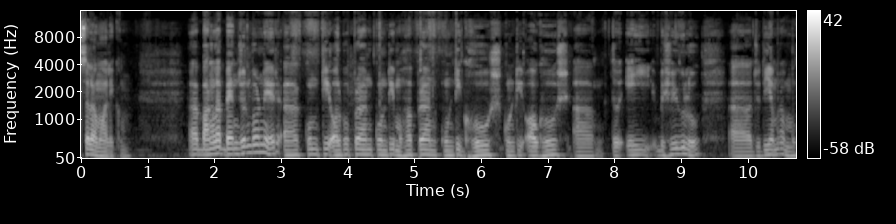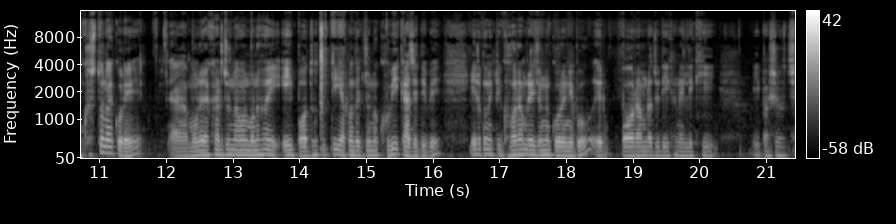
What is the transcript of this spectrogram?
আসসালামু আলাইকুম। বাংলা ব্যঞ্জনবর্ণের কোনটি অল্পপ্রাণ, কোনটি মহাপ্রাণ, কোনটি ঘোষ, কোনটি অঘোষ তো এই বিষয়গুলো যদি আমরা মুখস্থ না করে মনে রাখার জন্য আমার মনে হয় এই পদ্ধতিটি আপনাদের জন্য খুবই কাজে দিবে। এরকম একটি ঘর আমরা এই জন্য করে নিব। এরপর আমরা যদি এখানে লিখি, এই পাশে হচ্ছে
